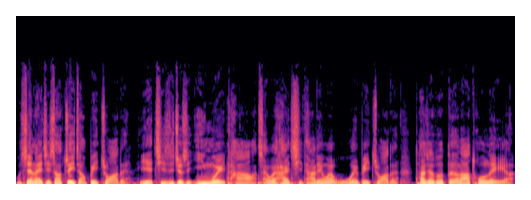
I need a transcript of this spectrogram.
我先来介绍最早被抓的，也其实就是因为他啊，才会害其他另外五位被抓的。他叫做德拉托雷啊。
